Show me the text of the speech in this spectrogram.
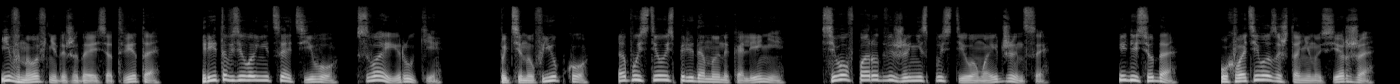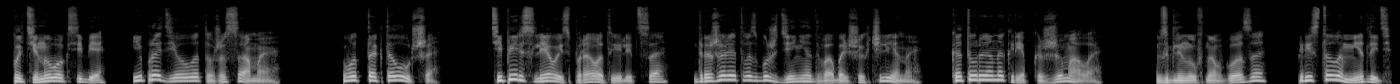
И вновь, не дожидаясь ответа, Рита взяла инициативу в свои руки. Подтянув юбку, опустилась передо мной на колени, всего в пару движений спустила мои джинсы. Иди сюда». Ухватила за штанину Сержа, подтянула к себе и проделала то же самое. Вот так-то лучше. Теперь слева и справа от ее лица дрожали от возбуждения два больших члена, которые она крепко сжимала. Взглянув нам в глаза, перестала медлить,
